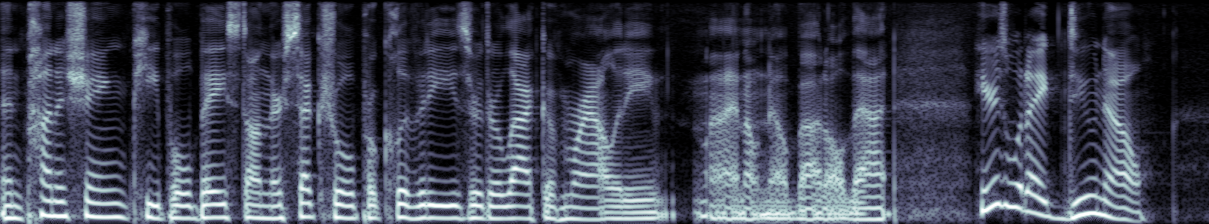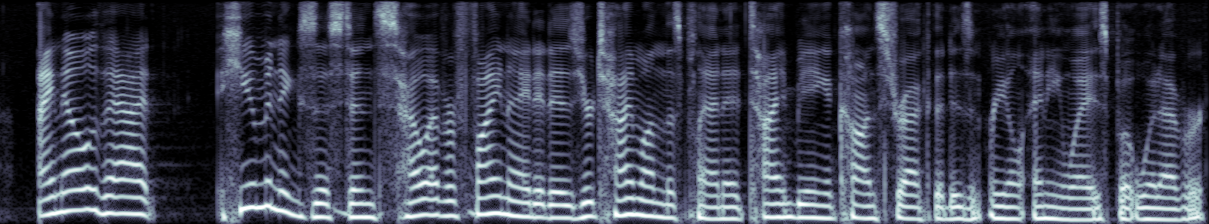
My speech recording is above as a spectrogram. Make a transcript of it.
and punishing people based on their sexual proclivities or their lack of morality. I don't know about all that. Here's what I do know I know that human existence, however finite it is, your time on this planet, time being a construct that isn't real, anyways, but whatever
